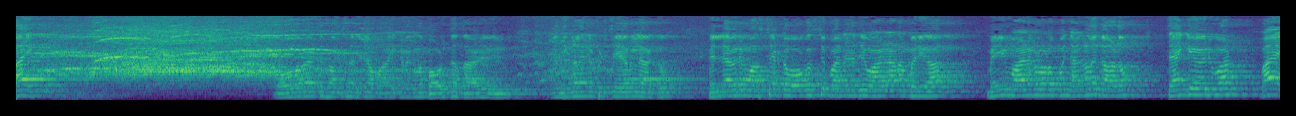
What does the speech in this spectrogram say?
ഹായ് ഓവറായിട്ട് സംസാരിച്ചാൽ വായിക്കിടക്കുന്ന ബൗൾക്കാൻ താഴെ വരും. നിങ്ങൾ എന്നെ പിടിച്ച് എയറിലാക്കും എല്ലാവരും മസ്റ്റായിട്ട് ഓഗസ്റ്റ് പതിനഞ്ച് വാഴാണം വാഴ വരിക. മെയ് വാഴകളോടൊപ്പം ഞങ്ങൾ കാണും. താങ്ക് യു വൺ ബൈ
